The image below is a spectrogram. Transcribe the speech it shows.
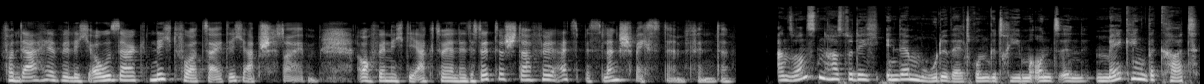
Von daher will ich Ozark nicht vorzeitig abschreiben, auch wenn ich die aktuelle dritte Staffel als bislang schwächste empfinde. Ansonsten hast du dich in der Modewelt rumgetrieben und in Making the Cut,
